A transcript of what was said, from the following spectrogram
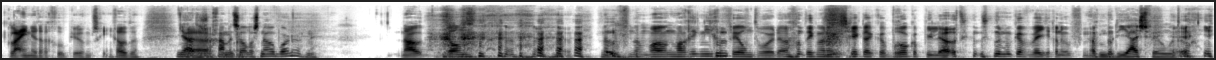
kleinere groepjes of misschien grote. Ja, dus we gaan met z'n allen snowboarden? Nee. Nou, dan, dan, dan, mag ik niet gefilmd worden, want ik ben een verschrikkelijke brokkenpiloot. Dus dan moet ik even een beetje gaan oefenen. We moeten juist filmen, toch? ja.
